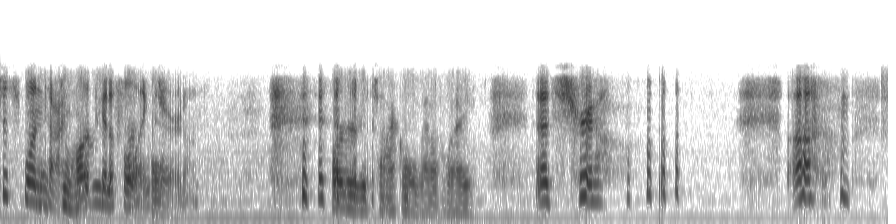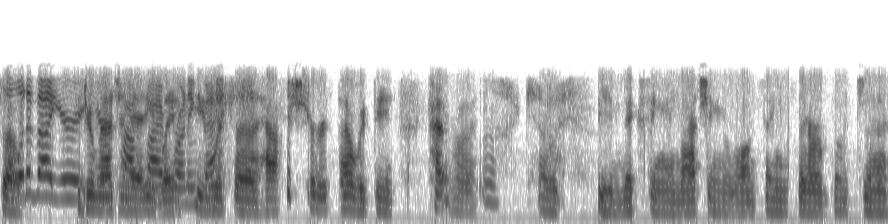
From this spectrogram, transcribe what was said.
just one It's time. Let's get a full length shirt on. harder to tackle that way. That's true. um, so, So, what about your could you your imagine top Eddie five running backs? with a half shirt? That would be kind of a oh, that would be mixing and matching the wrong things there. But uh,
